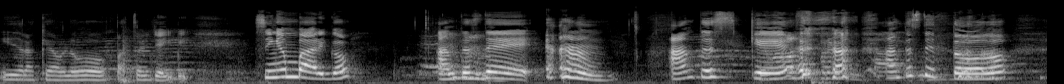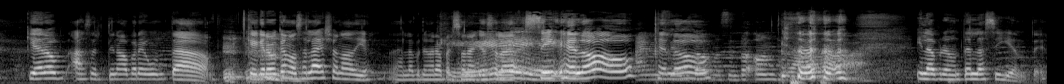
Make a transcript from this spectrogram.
y de las que habló Pastor JB. Sin embargo, antes de antes que antes de todo quiero hacerte una pregunta que creo que no se la ha hecho nadie. Es la primera persona que se la ¿Qué? Sí, hello, Ay, me hello. Siento, me siento honrada. Y la pregunta es la siguiente.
